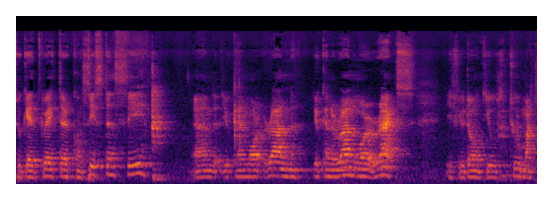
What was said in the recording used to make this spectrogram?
to get greater consistency and you can more run you can run more racks if you don't use too much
